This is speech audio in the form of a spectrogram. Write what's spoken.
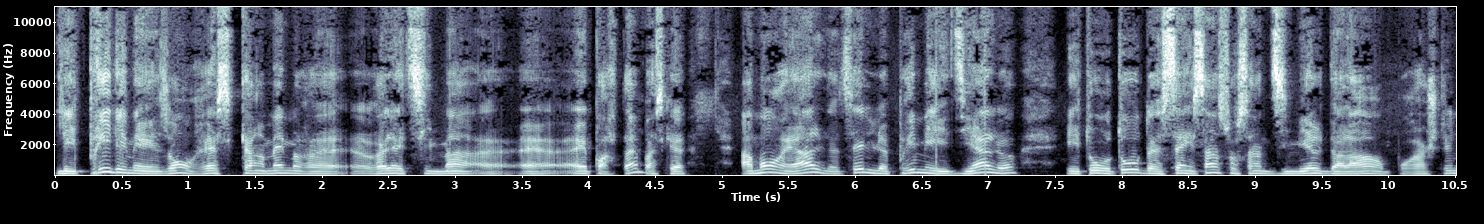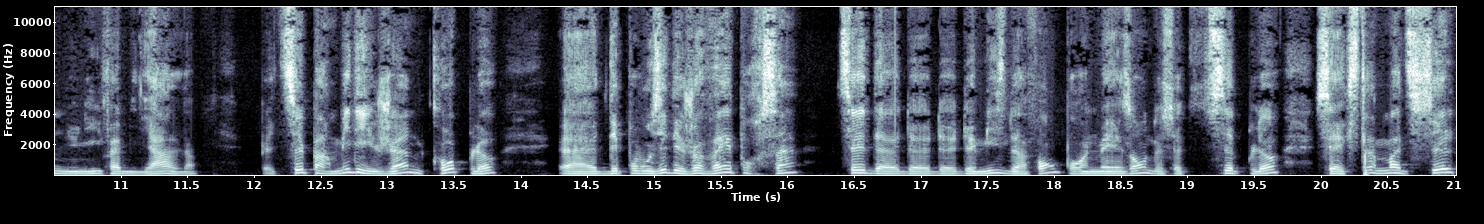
Les prix des maisons restent quand même relativement euh, euh, importants parce que à Montréal, le prix médian là, est autour de 570 000 dollars pour acheter une unité familiale. sais, parmi les jeunes couples, là, déposer déjà 20 de, de, de, de, mise de fonds pour une maison de ce type-là, c'est extrêmement difficile.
